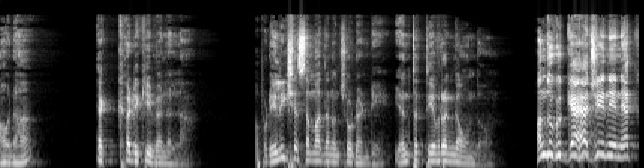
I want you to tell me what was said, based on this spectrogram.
అవునా? ఎక్కడికి వెళ్ళలా? అప్పుడు ఎలీష సమాధానం చూడండి ఎంత తీవ్రంగా ఉందో. అందుకు గెహజీ నీ నె-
